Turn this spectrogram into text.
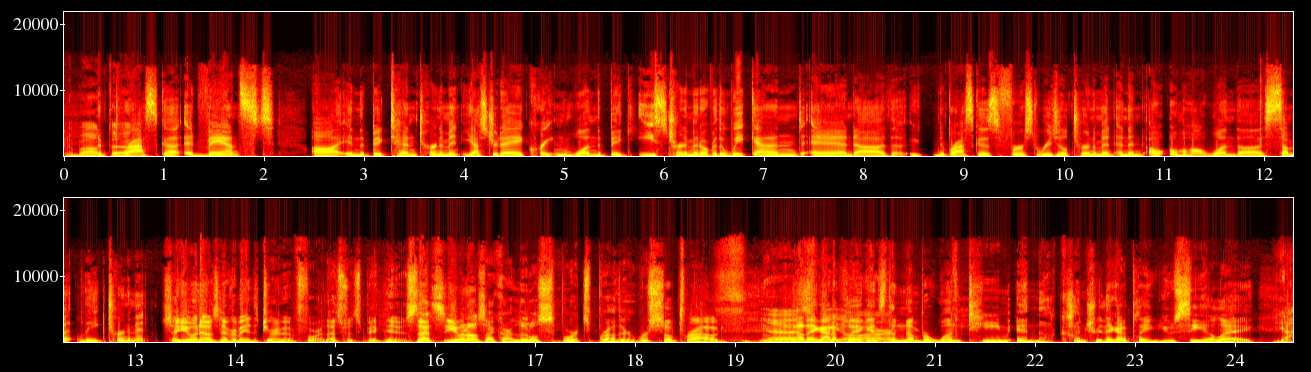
How about that? Nebraska advanced. Uh, in the Big Ten tournament yesterday, Creighton won the Big East tournament over the weekend, and uh, the Nebraska's first regional tournament, and then o- Omaha won the Summit League tournament. So UNO's never made the tournament before. That's what's big news. That's UNO's like our little sports brother. We're so proud. Yes, now they got to we play against the number one team in the country. They got to play UCLA. Yeah.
